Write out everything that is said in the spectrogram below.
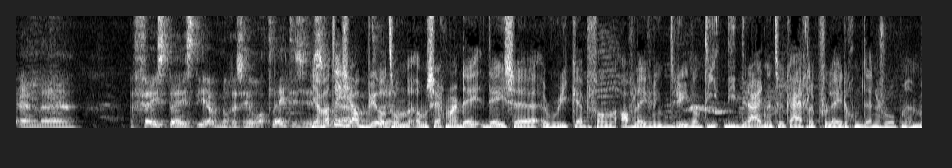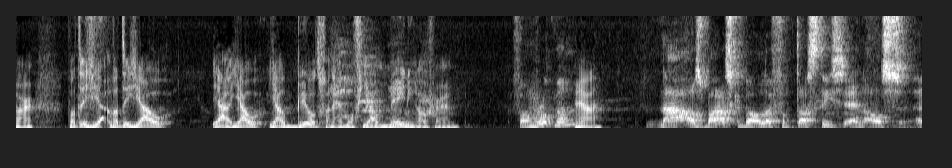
en uh, een facebase die ook nog eens heel atletisch is. Ja, wat is jouw beeld om, om zeg maar deze recap van aflevering 3? Want die, die draait natuurlijk eigenlijk volledig om Dennis Rodman. Maar wat is, jou, wat is jouw, ja, jouw, jouw beeld van hem of jouw mening over hem? Van Rodman? Ja. Nou, als basketballer fantastisch. En als uh,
